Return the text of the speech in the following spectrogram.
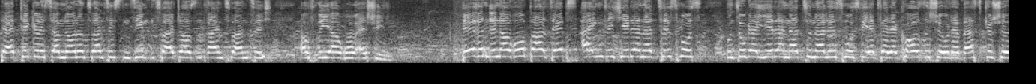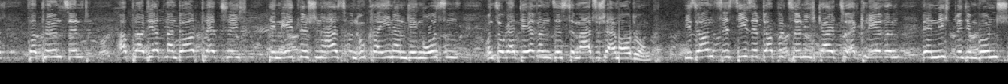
der Artikel ist am 29.07.2023 auf RIA.ru erschienen. Während in Europa selbst eigentlich jeder Narzissmus und sogar jeder Nationalismus, wie etwa der korsische oder baskische, verpönt sind, applaudiert man dort plötzlich dem ethnischen Hass von Ukrainern gegen Russen und sogar deren systematische Ermordung. Wie sonst ist diese Doppelzüngigkeit zu erklären, wenn nicht mit dem Wunsch,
